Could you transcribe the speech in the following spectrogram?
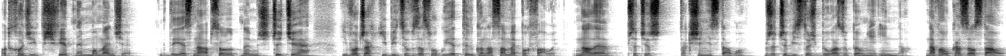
Odchodzi w świetnym momencie, gdy jest na absolutnym szczycie i w oczach kibiców zasługuje tylko na same pochwały. No ale przecież tak się nie stało. Rzeczywistość była zupełnie inna. Nawałka został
